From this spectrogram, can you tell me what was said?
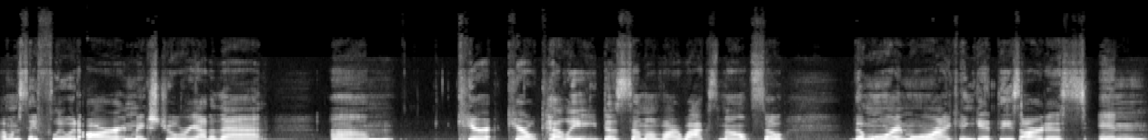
I want to say fluid art and makes jewelry out of that. Um, Car- Carol Kelly does some of our wax melts. So the more and more I can get these artists in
